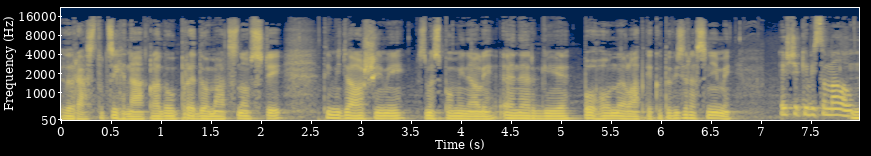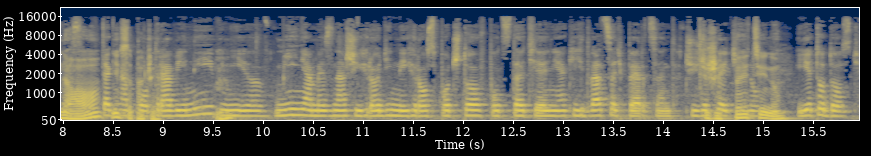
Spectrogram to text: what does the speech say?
rastúcich nákladov pre domácnosti. Tými ďalšími sme spomínali energie, pohonné látky. Ako to vyzerá s nimi? Ešte keby som mala no, tak na potraviny mm. míňame z našich rodinných rozpočtov v podstate nejakých 20%, čiže, čiže petinu. petinu. Je to dosť.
